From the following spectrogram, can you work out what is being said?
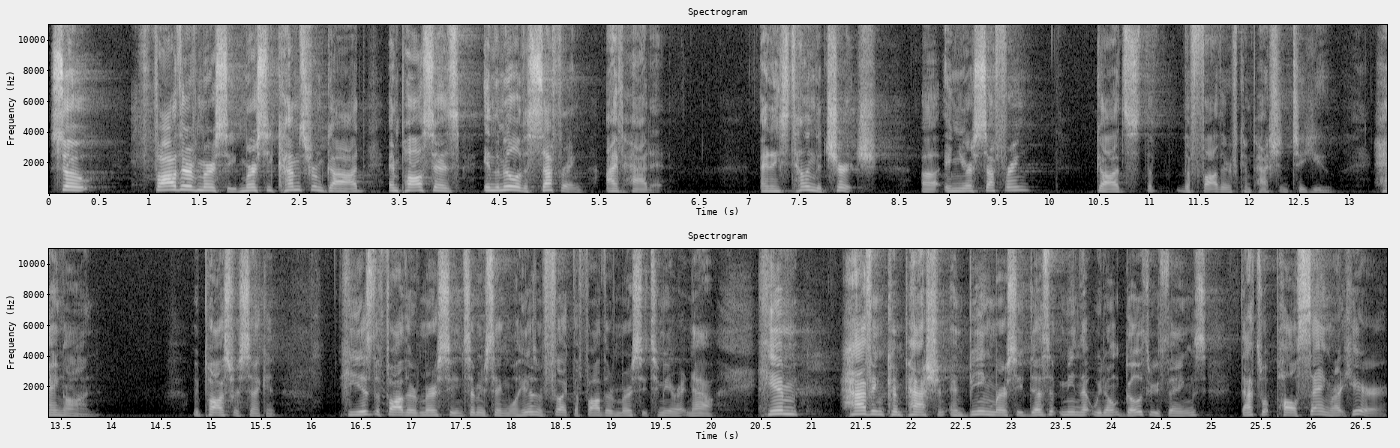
So, Father of mercy, mercy comes from God. And Paul says, in the middle of his suffering, I've had it. And he's telling the church, uh, in your suffering, God's the, the Father of compassion to you. Hang on. Let me pause for a second. He is the Father of mercy, and some of you are saying, well, he doesn't feel like the Father of mercy to me right now. Him having compassion and being mercy doesn't mean that we don't go through things. That's what Paul's saying right here.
